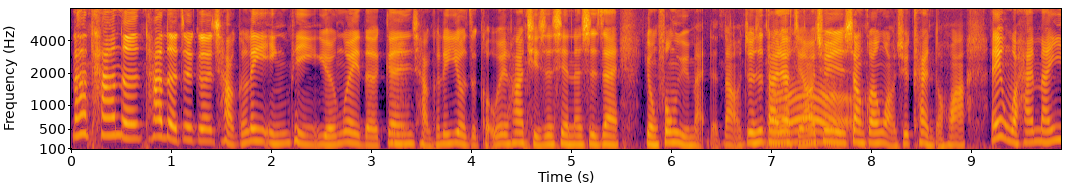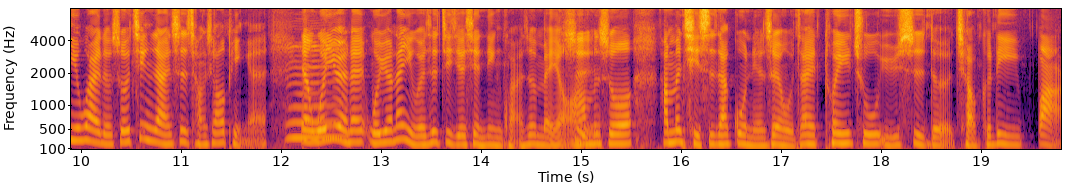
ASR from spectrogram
那它呢？它的这个巧克力饮品原味的跟巧克力柚子口味，它其实现在是在永丰鱼买得到。就是大家只要去上官网去看的话，哎，我还蛮意外的，说竟然是畅销品哎。那我原来我原来以为是季节限定款，说没有。他们说他们其实在过年的时候，我在推出于是的巧克力 bar。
